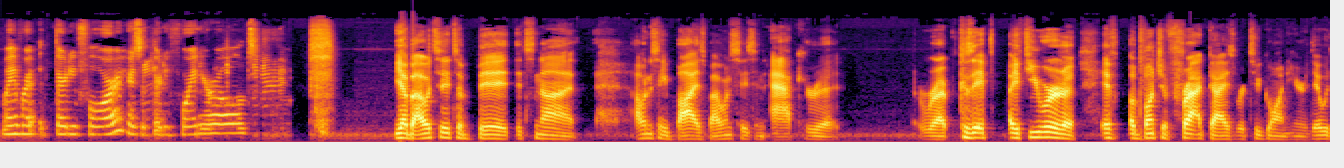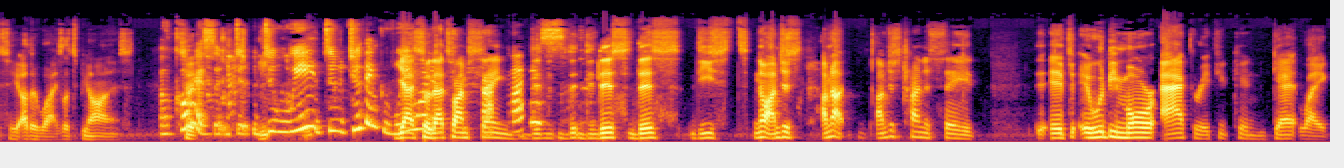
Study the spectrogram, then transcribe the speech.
We're 34. Here's a 34 year old. Yeah, but I would say it's a bit, it's not, I wouldn't say biased, but I wouldn't say it's an accurate rep. Because if, if you were to, if a bunch of frat guys were to go on here, they would say otherwise, let's be honest. Of course. So, do, do, we, do, do you think we Yeah, so that's what I'm saying. This, this, this, these, no, I'm just, I'm not, I'm just trying to say if it would be more accurate if you can get like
